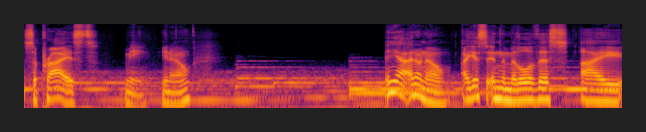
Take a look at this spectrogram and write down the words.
surprised me, you know? And yeah, I don't know. I guess in the middle of this, I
